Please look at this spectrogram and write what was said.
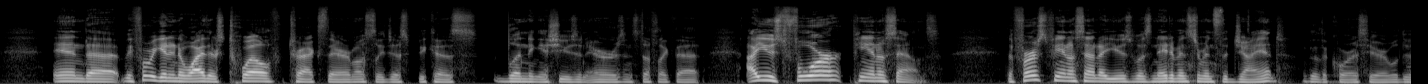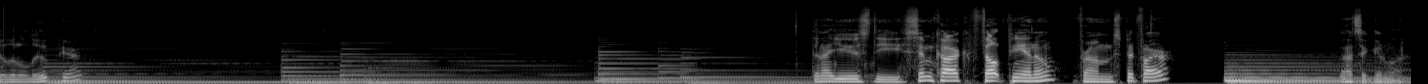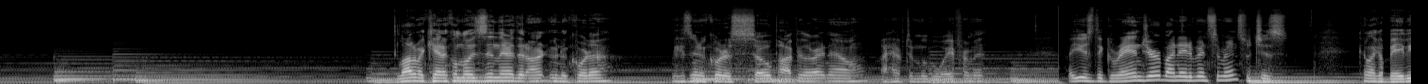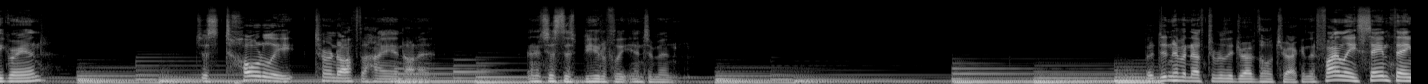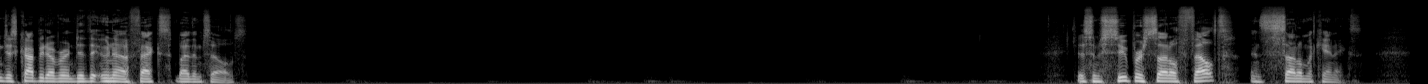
And uh, before we get into why there's 12 tracks there, mostly just because blending issues and errors and stuff like that, I used four piano sounds. The first piano sound I used was Native Instruments The Giant. We'll go to the chorus here. We'll do a little loop here. Then I used the Simcock felt piano from Spitfire. That's a good one. A lot of mechanical noises in there that aren't Una Corda. Because Una Corda is so popular right now, I have to move away from it. I used the Grandeur by Native Instruments, which is kind of like a baby grand. Just totally turned off the high end on it. And it's just this beautifully intimate but it didn't have enough to really drive the whole track. And then finally, same thing, just copied over and did the Una effects by themselves. Just some super subtle felt and subtle mechanics.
